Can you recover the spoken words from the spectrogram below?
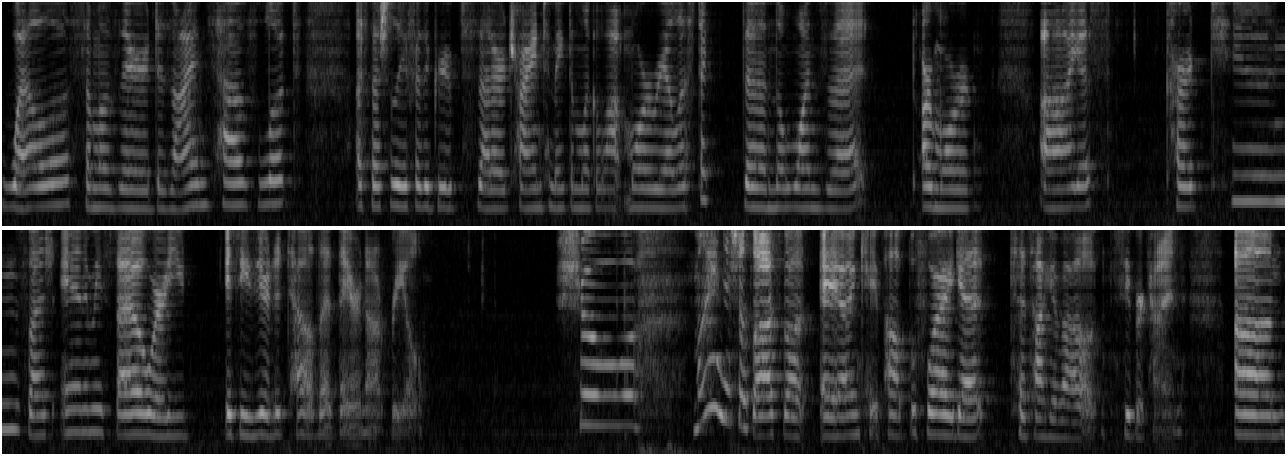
well some of their designs have looked especially for the groups that are trying to make them look a lot more realistic than the ones that are more uh, i guess cartoon slash anime style where you it's easier to tell that they are not real. So, my initial thoughts about AI and K-pop before I get to talking about Superkind. Um,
